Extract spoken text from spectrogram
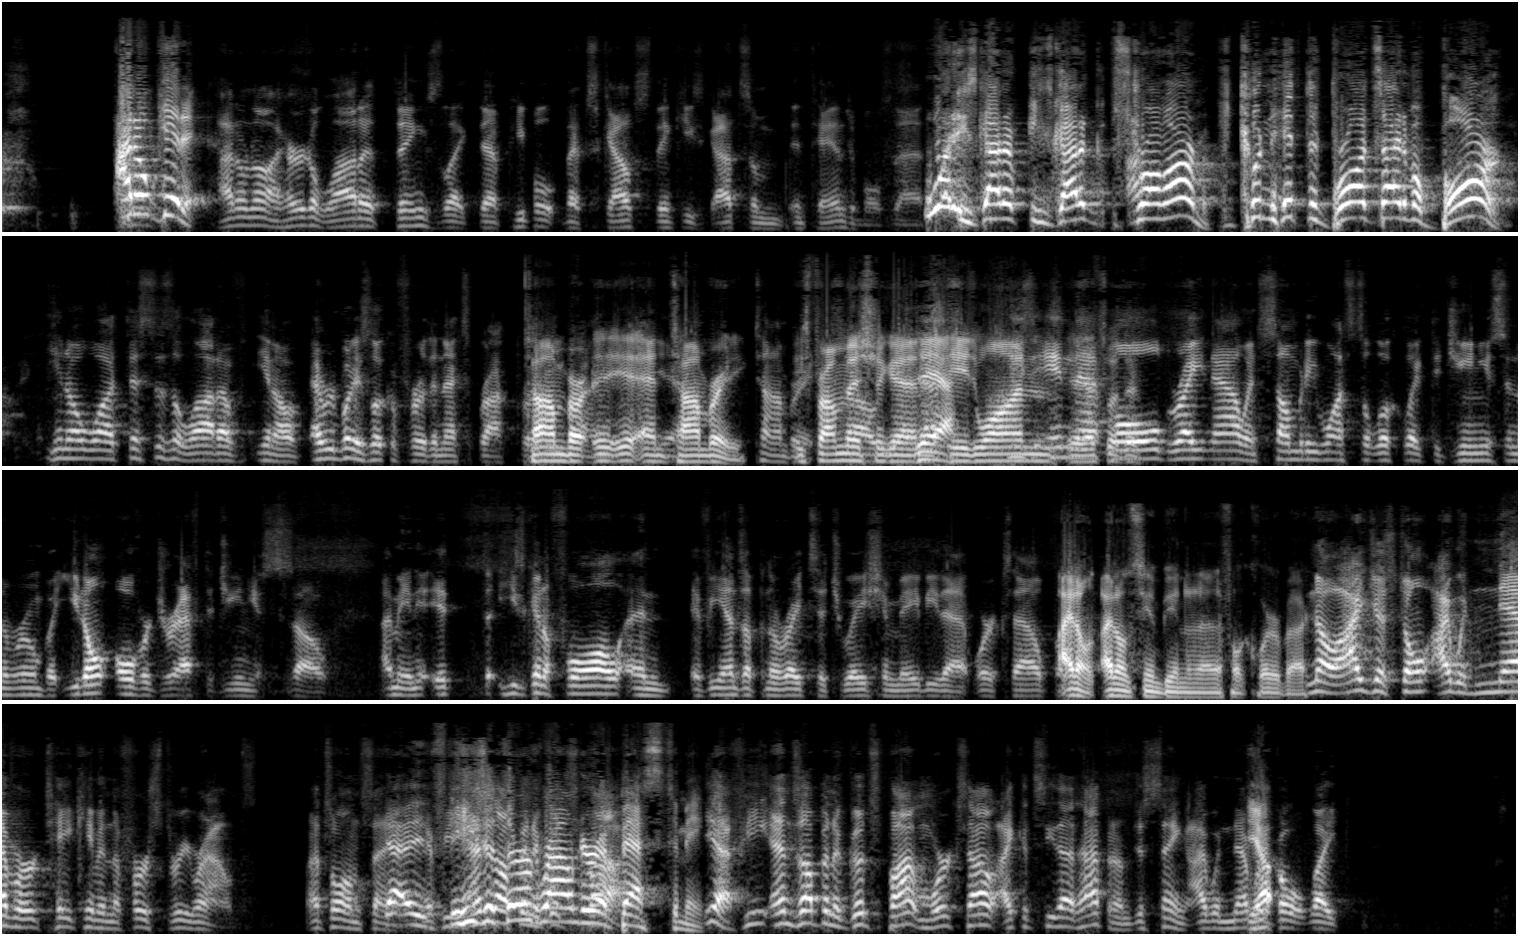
I don't get it. I don't know. I heard a lot of things like that. People that scouts think he's got some intangibles that What? He's got a he's got a strong arm. He couldn't hit the broadside of a barn. you know what? This is a lot of you know. Everybody's looking for the next Brock. Purdy Tom Bur- and yeah, Tom Brady. Tom Brady. He's from So, Michigan. Yeah. He's won. He's in Yeah, that that's what they're- mold right now, and somebody wants to look like the genius in the room, but you don't overdraft the genius. So, I mean, it he's going to fall, and if he ends up in the right situation, maybe that works out. But I don't. I don't see him being an NFL quarterback. No, I just don't. I would never take him in the first three rounds. That's all I'm saying. Yeah, If he he's a third good rounder spot- at best to me. Yeah, if he ends up in a good spot and works out, I could see that happen. I'm just saying, I would never Yep. go like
